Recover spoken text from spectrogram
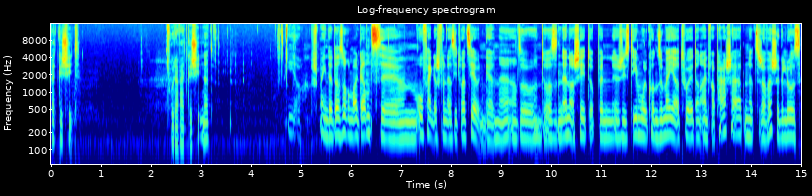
wat geschiet oder wat geschieet net? Ja, ich mein, das auch immer ganz ähm, aufhängig von der Situation gell, ne? also du hast einen Unterschied ob ein Systemul konsumiert dann einfach paar Schaden hat sich Wäsche gelos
